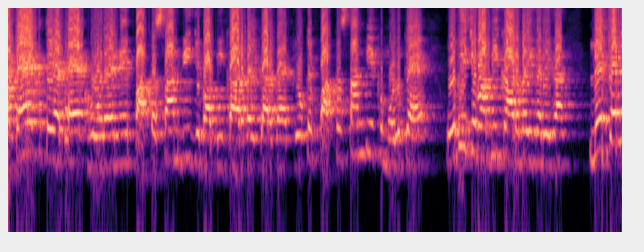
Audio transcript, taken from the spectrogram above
ਅਟੈਕ ਤੇ ਅਟੈਕ ਹੋ ਰਹੇ ਨੇ। ਪਾਕਿਸਤਾਨ ਵੀ ਜਵਾਬੀ ਕਾਰਵਾਈ ਕਰਦਾ ਹੈ, ਕਿਉਂਕਿ ਪਾਕਿਸਤਾਨ ਵੀ ਇੱਕ ਮੁਲਕ ਹੈ, ਉਹ ਵੀ ਜਵਾਬੀ ਕਾਰਵਾਈ ਕਰੇਗਾ। ਲੇਕਿਨ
